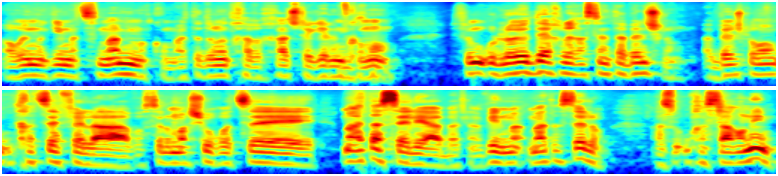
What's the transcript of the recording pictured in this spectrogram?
ההורים מגיעים עצמם ממקום, אל תדון את חברך עד שתגיע למקומו. לפעמים הוא לא יודע איך לרסן את הבן שלו. הבן שלו מתחצף אליו, עושה לו מה שהוא רוצה, מה תעשה לי אבא, אתה מבין? מה, מה תעשה לו? אז הוא חסר אונים.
